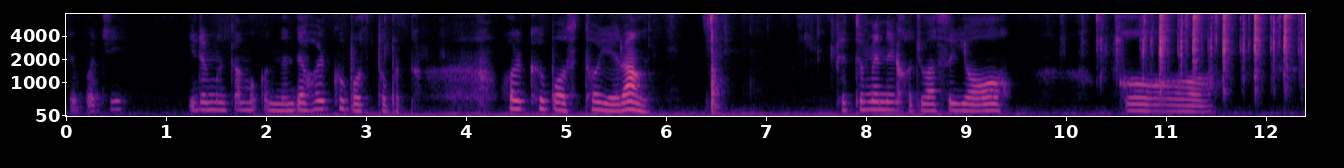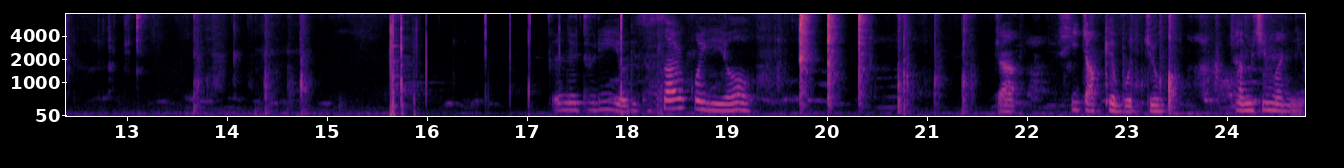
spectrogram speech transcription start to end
그 뭐지? 이름은 까먹었는데 헐크버스터 봤다. 헐크버스터 얘랑 배트맨을 가져왔어요. 어... 얘네 둘이 여기서 싸울 거예요. 자, 시작해보죠. 잠시만요.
